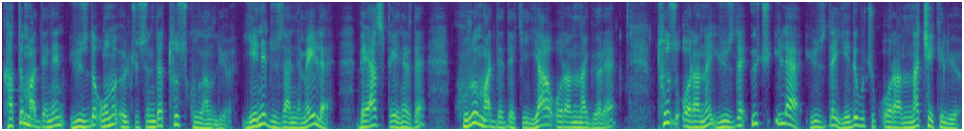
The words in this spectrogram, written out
katı maddenin %10'u ölçüsünde tuz kullanılıyor. Yeni düzenleme ile beyaz peynirde kuru maddedeki yağ oranına göre tuz oranı %3 ile %7,5 oranına çekiliyor.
